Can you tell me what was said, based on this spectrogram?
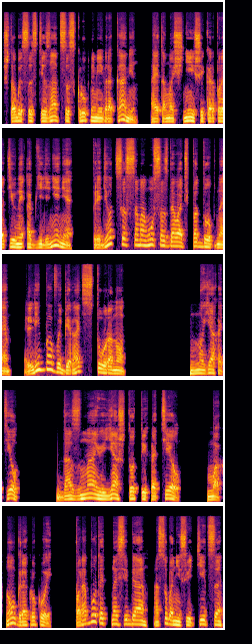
Чтобы состязаться с крупными игроками, а это мощнейшие корпоративные объединения, придется самому создавать подобное, либо выбирать сторону. Но я хотел... Да знаю я, что ты хотел. Махнул Грег рукой. Поработать на себя, особо не светиться,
